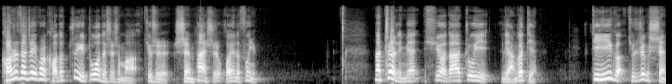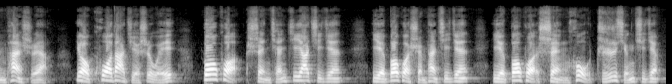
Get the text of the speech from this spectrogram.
考试在这一块考的最多的是什么？就是审判时怀孕的妇女。那这里面需要大家注意两个点，第一个就是这个审判时呀，要扩大解释为包括审前羁押期间，也包括审判期间，也包括审后执行期间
